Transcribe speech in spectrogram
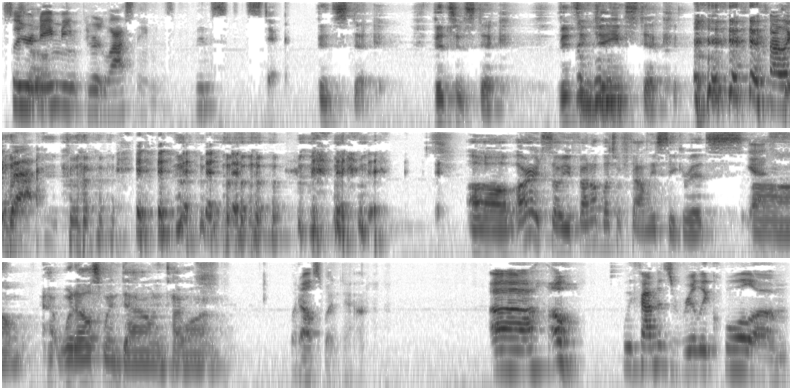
So your name, mean- your last name is Vince Stick. Vince Stick. Vincent Stick. Vincent James Stick. I like that. um, all right. So you found out a bunch of family secrets. Yes. Um, what else went down in Taiwan? what else went down? Uh oh, we found this really cool. Um,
